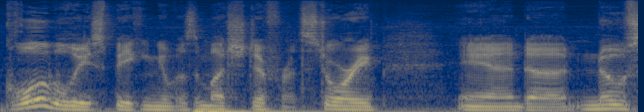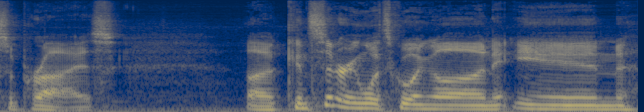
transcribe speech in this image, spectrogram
globally speaking, it was a much different story. And uh, no surprise. Uh, considering what's going on in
